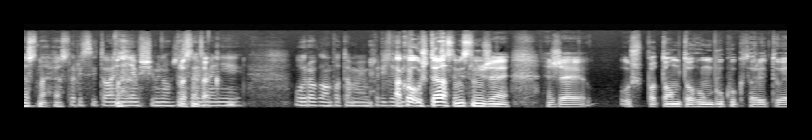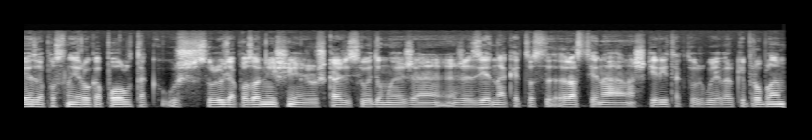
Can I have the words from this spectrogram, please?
Jasné, jasné. Ktorí si to ani nevšimnú, že sa mení úrok, len potom im príde... Ako už teraz si myslím, že, že už po tomto humbuku, ktorý tu je za posledný rok a pol, tak už sú ľudia pozornejší, že už každý si uvedomuje, že, že z jedna, keď to rastie na, na 4, tak to už bude veľký problém.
